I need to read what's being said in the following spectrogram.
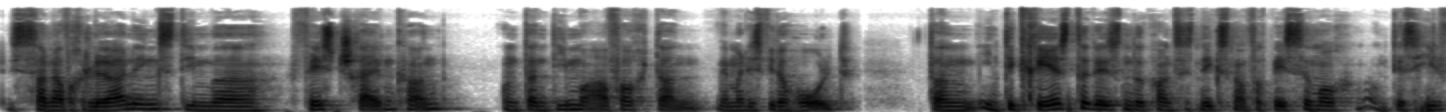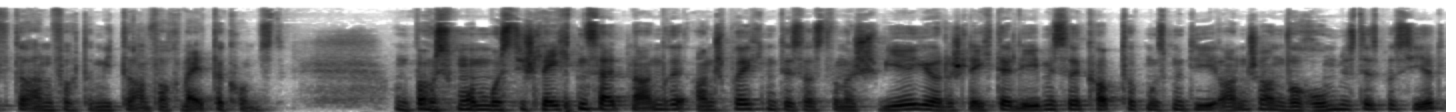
Das sind einfach Learnings, die man festschreiben kann und dann die man einfach dann, wenn man das wiederholt, dann integrierst du das und du kannst das nächste Mal einfach besser machen und das hilft dir einfach, damit du einfach weiterkommst. Und man muss die schlechten Seiten ansprechen. Das heißt, wenn man schwierige oder schlechte Erlebnisse gehabt hat, muss man die anschauen. Warum ist das passiert?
